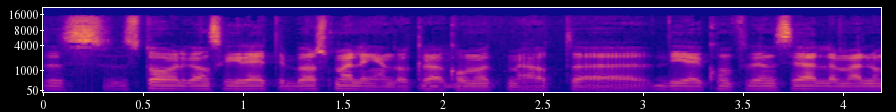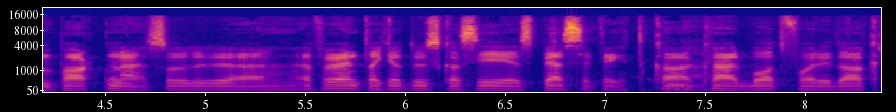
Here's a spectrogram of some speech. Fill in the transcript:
Det står vel ganske greit i børsmeldingen dere har mm. kommet med, at uh, de er konfidensielle mellom partene. Så du, uh, jeg forventer ikke at du skal si spesifikt hva Nei. hver båt får i dag,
